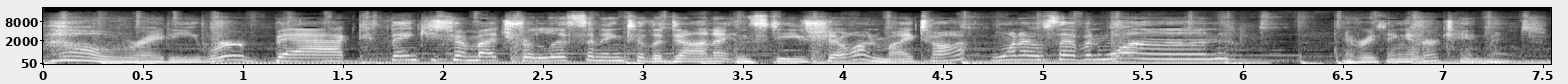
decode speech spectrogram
Alrighty, we're back. Thank you so much for listening to the Donna and Steve show on My Talk 1071. Everything Entertainment.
